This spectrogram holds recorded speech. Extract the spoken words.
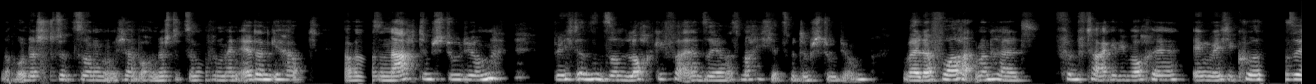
noch Unterstützung und ich habe auch Unterstützung von meinen Eltern gehabt. Aber so nach dem Studium bin ich dann in so ein Loch gefallen, so ja, was mache ich jetzt mit dem Studium? Weil davor hat man halt fünf Tage die Woche irgendwelche Kurse,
